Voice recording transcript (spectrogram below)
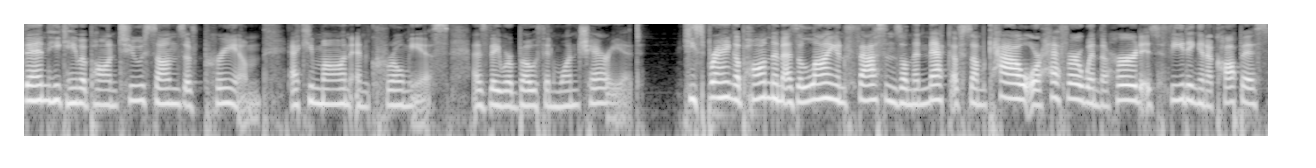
Then he came upon two sons of Priam, Echemmon and Chromius, as they were both in one chariot. He sprang upon them as a lion fastens on the neck of some cow or heifer when the herd is feeding in a coppice.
